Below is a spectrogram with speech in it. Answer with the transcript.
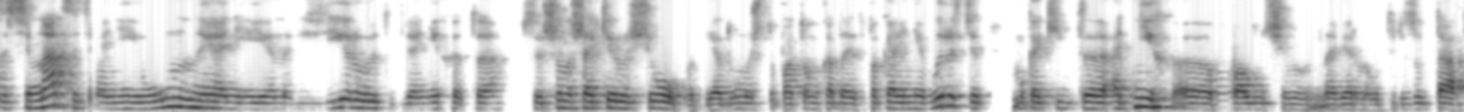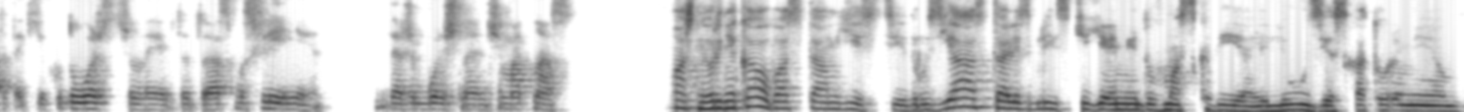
15-17, они умные, они анализируют, и для них это совершенно шокирующий опыт. Я думаю, что потом, когда это поколение вырастет, мы какие-то от них э, получим, наверное, вот результаты такие художественные, вот это осмысление даже больше, наверное, чем от нас. Маш, наверняка у вас там есть и друзья остались близкие, я имею в виду в Москве, и люди, с которыми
